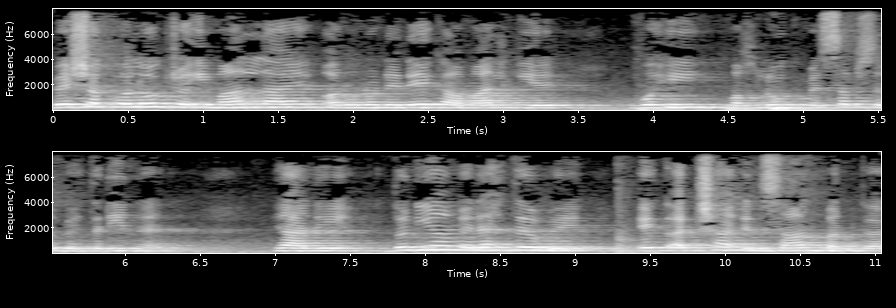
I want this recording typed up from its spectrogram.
بے شک وہ لوگ جو ایمان لائے اور انہوں نے نیک اعمال کیے، وہی مخلوق میں سب سے بہترین ہے یعنی دنیا میں رہتے ہوئے ایک اچھا انسان بن کر،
